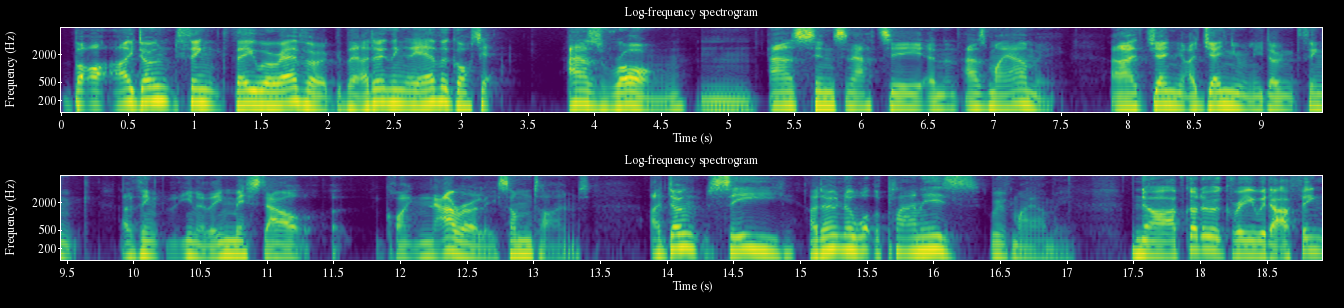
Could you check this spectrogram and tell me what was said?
but i don't think they were ever i don't think they ever got it as wrong as cincinnati and as miami and i genu- i genuinely don't think i think you know they missed out uh, quite narrowly sometimes i don't see i don't know what the plan is with miami No, I've got to agree with that. I think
